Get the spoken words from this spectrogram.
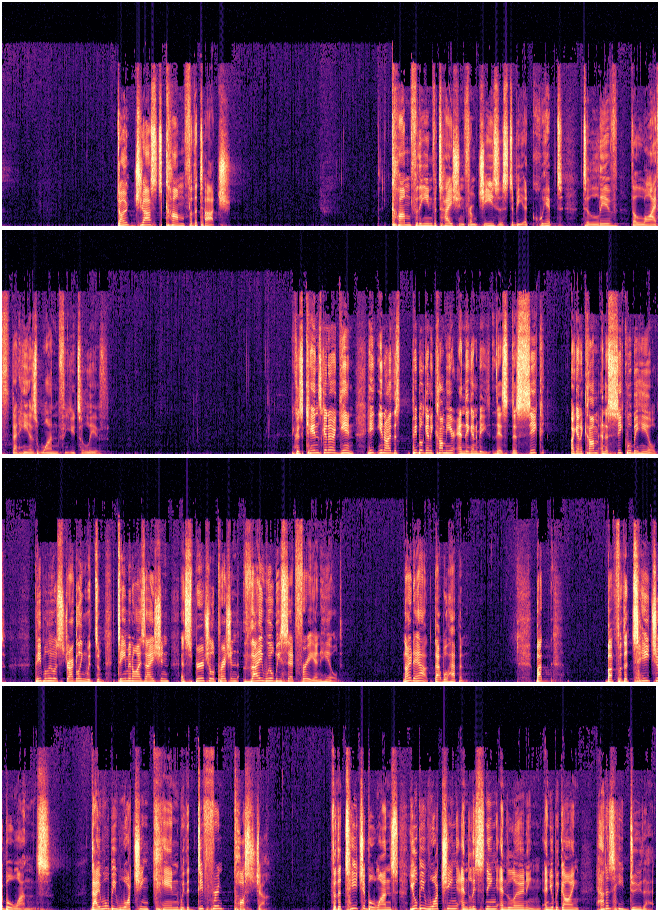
Don't just come for the touch. Come for the invitation from Jesus to be equipped to live the life that He has won for you to live. Because Ken's going to again, he, you know, this, people are going to come here and they're going to be there's the sick are going to come and the sick will be healed. People who are struggling with de- demonization and spiritual oppression, they will be set free and healed. No doubt that will happen. But, but for the teachable ones, they will be watching Ken with a different posture. For the teachable ones, you'll be watching and listening and learning, and you'll be going, How does he do that?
